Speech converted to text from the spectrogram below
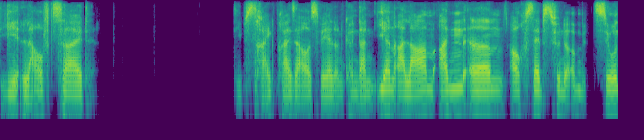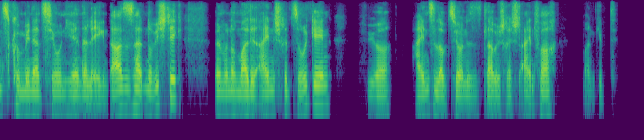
die Laufzeit die Strike-Preise auswählen und können dann Ihren Alarm an ähm, auch selbst für eine Optionskombination hier hinterlegen. Da ist es halt nur wichtig, wenn wir nochmal den einen Schritt zurückgehen, für Einzeloptionen ist es, glaube ich, recht einfach. Man gibt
